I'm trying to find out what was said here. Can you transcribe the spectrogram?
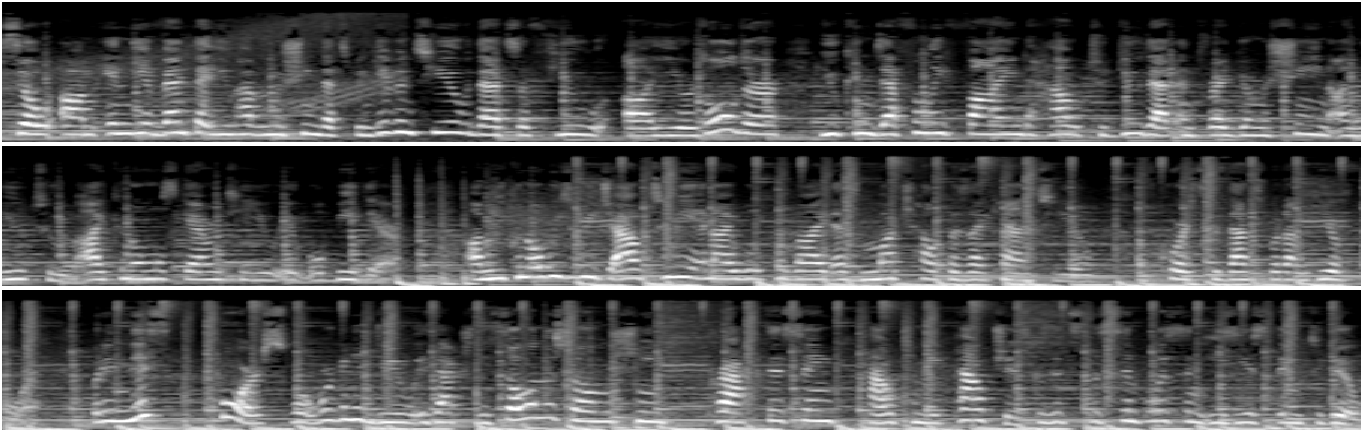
So um, in the event that you have a machine that's been given to you that's a few uh, years older, you can definitely find how to do that and thread your machine on YouTube. I can almost guarantee you it will be there. Um, you can always reach out to me and I will provide as much help as I can to you, of course, because that's what I'm here for. But in this course, what we're gonna do is actually sew on the sewing machine, practicing how to make pouches because it's the simplest and easiest thing to do.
